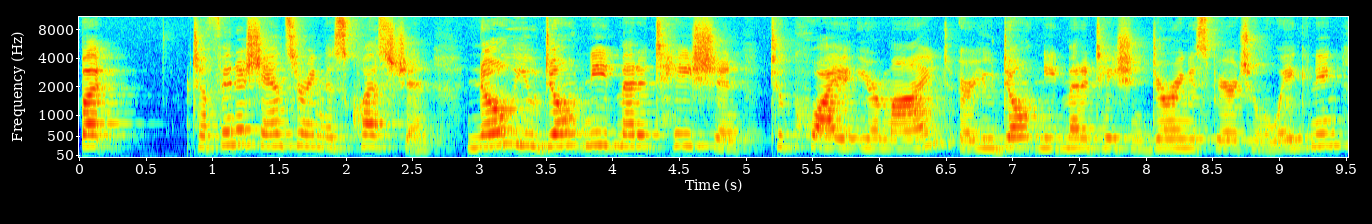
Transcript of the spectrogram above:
But to finish answering this question, no, you don't need meditation to quiet your mind, or you don't need meditation during a spiritual awakening.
